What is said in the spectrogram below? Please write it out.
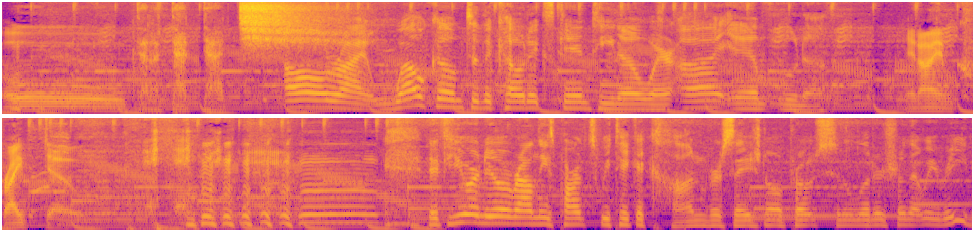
Oh, All right, welcome to the Codex Cantina, where I am Una. And I am Crypto. if you are new around these parts, we take a conversational approach to the literature that we read,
